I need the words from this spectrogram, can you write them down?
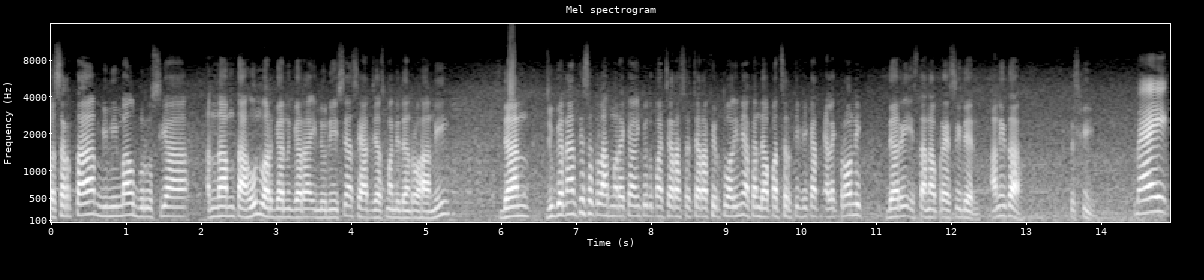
Peserta minimal berusia 6 tahun, warga negara Indonesia, sehat jasmani dan rohani. Dan juga nanti setelah mereka ikut upacara secara virtual ini akan dapat sertifikat elektronik dari Istana Presiden. Anita, Rizky. Baik,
